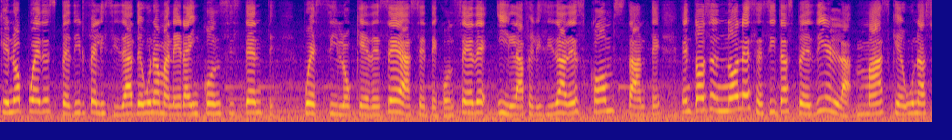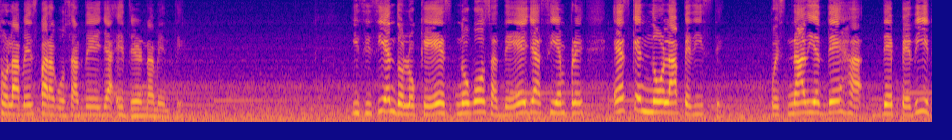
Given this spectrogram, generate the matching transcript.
que no puedes pedir felicidad de una manera inconsistente pues si lo que deseas se te concede y la felicidad es constante, entonces no necesitas pedirla más que una sola vez para gozar de ella eternamente. Y si siendo lo que es no gozas de ella siempre, es que no la pediste, pues nadie deja de pedir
